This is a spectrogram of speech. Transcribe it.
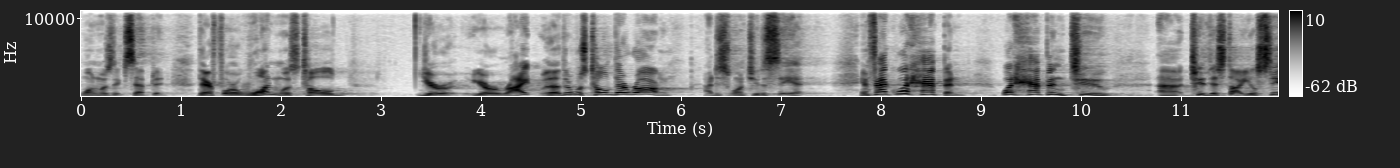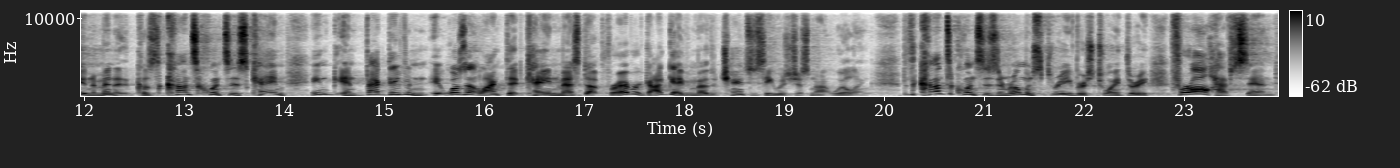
one was accepted. Therefore, one was told, you're, you're right, the other was told they're wrong. I just want you to see it. In fact, what happened? What happened to uh, to this thought. You'll see in a minute because the consequences came. In, in, fact, even it wasn't like that Cain messed up forever. God gave him other chances. He was just not willing. But the consequences in Romans 3, verse 23 for all have sinned.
